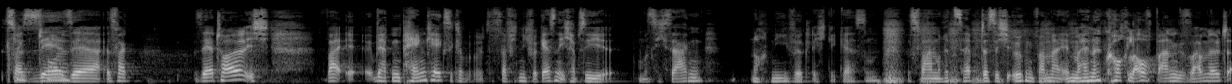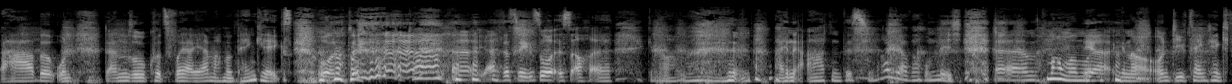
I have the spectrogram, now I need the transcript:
es war sehr, toll. sehr, es war sehr toll. Ich war, wir hatten Pancakes. Ich glaube, das darf ich nicht vergessen. Ich habe sie, muss ich sagen, noch nie wirklich gegessen. Das war ein Rezept, das ich irgendwann mal in meiner Kochlaufbahn gesammelt habe und dann so kurz vorher, ja, mach mal Pancakes. Und äh, ja, deswegen so ist auch äh, genau meine Art ein bisschen. Oh ja, warum nicht? Ähm, Machen wir mal. Ja, genau. Und die Pancakes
